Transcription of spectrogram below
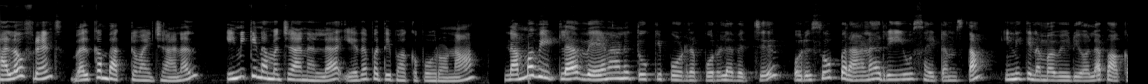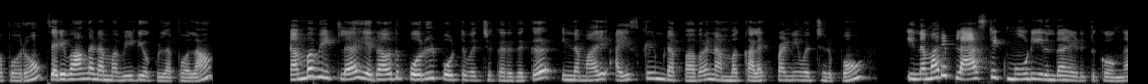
Hello friends welcome back to my channel இன்னைக்கு நம்ம சேனலில் எதை பற்றி பார்க்க போகிறோன்னா நம்ம வீட்டில் வேணான்னு தூக்கி போடுற பொருளை வச்சு ஒரு சூப்பரான ரீயூஸ் ஐட்டம்ஸ் தான் இன்னைக்கு நம்ம வீடியோவில் பார்க்க போகிறோம் சரி வாங்க நம்ம வீடியோக்குள்ளே போகலாம் நம்ம வீட்டில் ஏதாவது பொருள் போட்டு வச்சுக்கிறதுக்கு இந்த மாதிரி ஐஸ்கிரீம் டப்பாவை நம்ம கலெக்ட் பண்ணி வச்சுருப்போம். இந்த மாதிரி பிளாஸ்டிக் மூடி இருந்தால் எடுத்துக்கோங்க.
